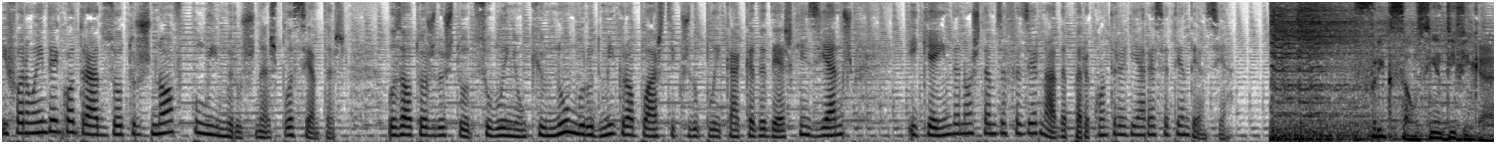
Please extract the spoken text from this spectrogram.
e foram ainda encontrados outros nove polímeros nas placentas. Os autores do estudo sublinham que o número de microplásticos duplica a cada 10, 15 anos e que ainda não estamos a fazer nada para contrariar essa tendência. Fricção científica.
